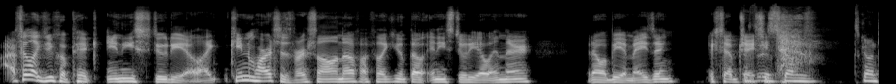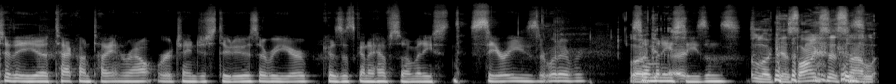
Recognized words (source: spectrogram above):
I feel like you could pick any studio. Like Kingdom Hearts is versatile enough. I feel like you can throw any studio in there and it would be amazing. Except It's, JC's it's going it's going to the Attack on Titan route where it changes studios every year because it's going to have so many series or whatever, so many uh, seasons. Look, as long as it's not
